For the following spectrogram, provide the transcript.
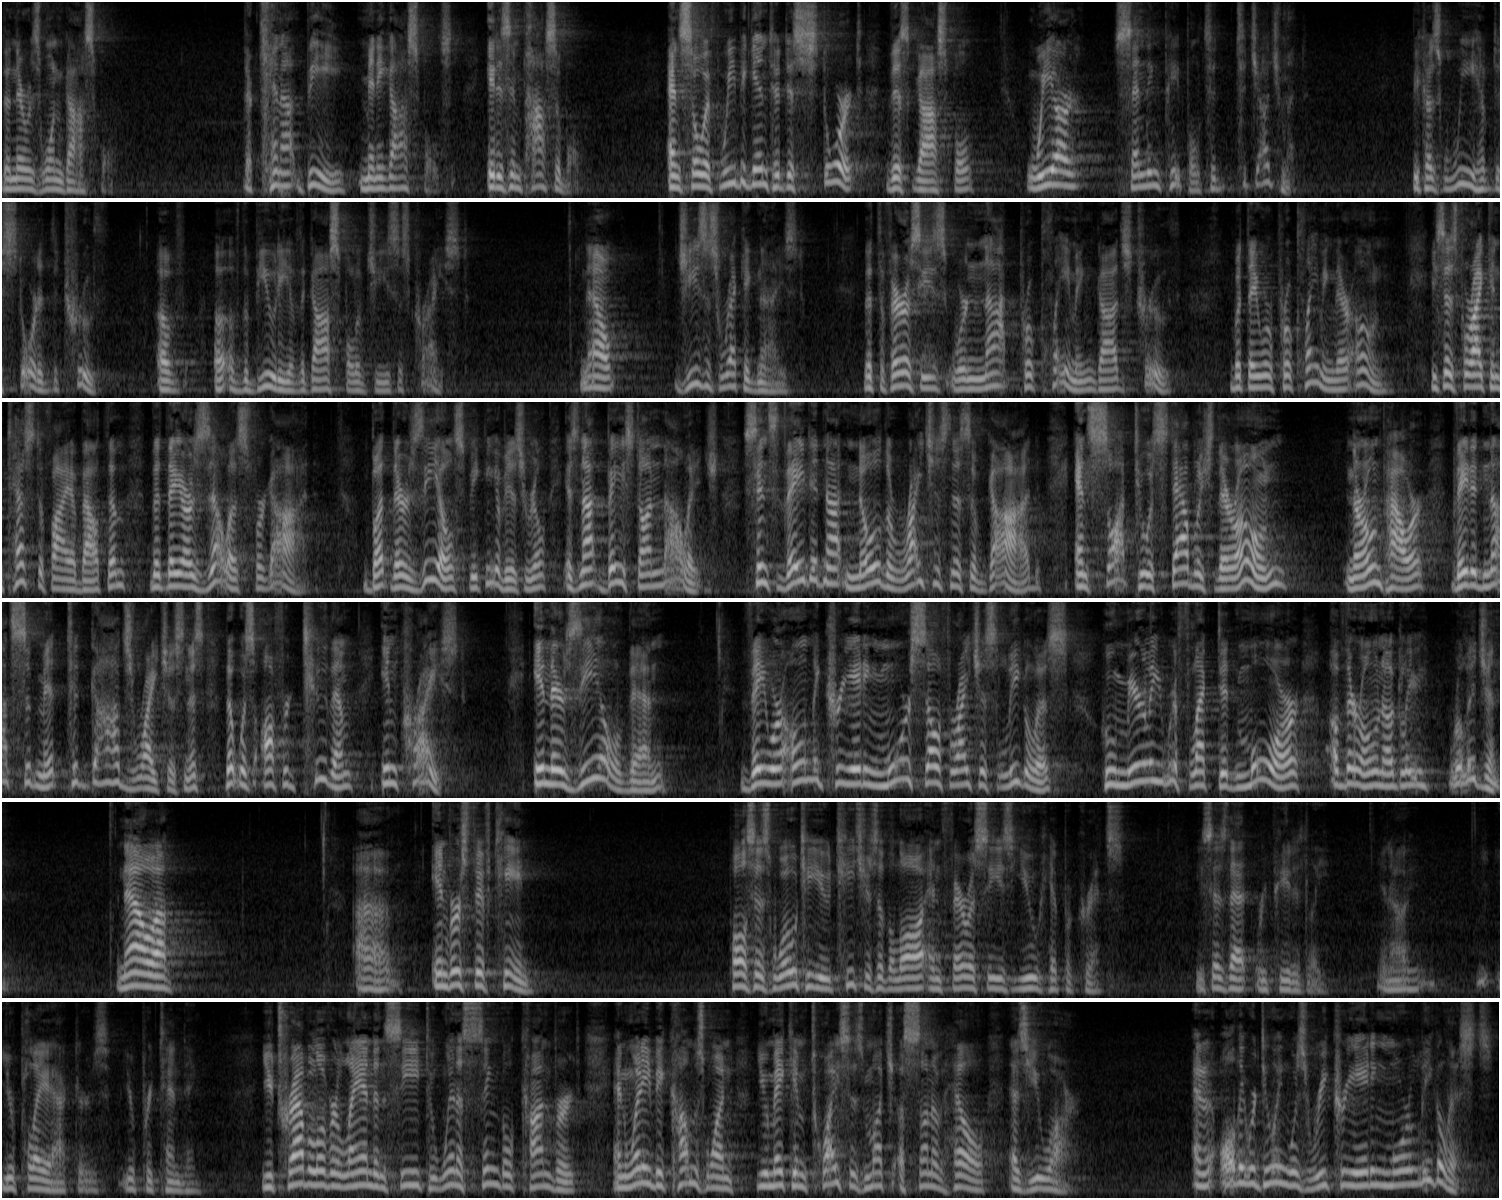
then there is one gospel. There cannot be many gospels. It is impossible. And so, if we begin to distort this gospel, we are sending people to, to judgment because we have distorted the truth of, of the beauty of the gospel of Jesus Christ. Now, Jesus recognized that the Pharisees were not proclaiming God's truth, but they were proclaiming their own. He says, For I can testify about them that they are zealous for God. But their zeal, speaking of Israel, is not based on knowledge. Since they did not know the righteousness of God and sought to establish their own, in their own power, they did not submit to God's righteousness that was offered to them in Christ. In their zeal, then, they were only creating more self righteous legalists who merely reflected more of their own ugly religion. Now, uh, uh, in verse 15, Paul says, Woe to you, teachers of the law and Pharisees, you hypocrites. He says that repeatedly. You know, you're play actors, you're pretending. You travel over land and sea to win a single convert, and when he becomes one, you make him twice as much a son of hell as you are. And all they were doing was recreating more legalists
